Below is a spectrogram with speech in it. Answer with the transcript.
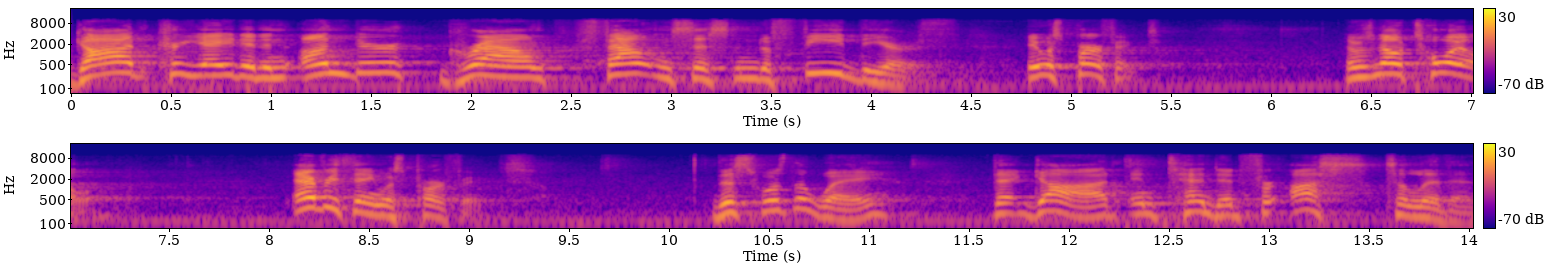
God created an underground fountain system to feed the earth. It was perfect. There was no toil. Everything was perfect. This was the way that God intended for us to live in.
